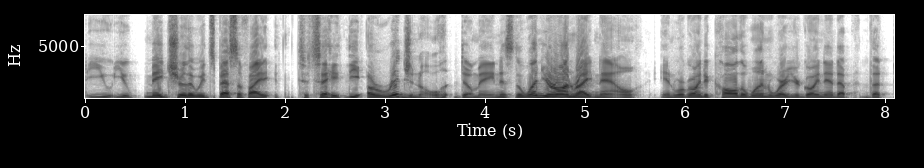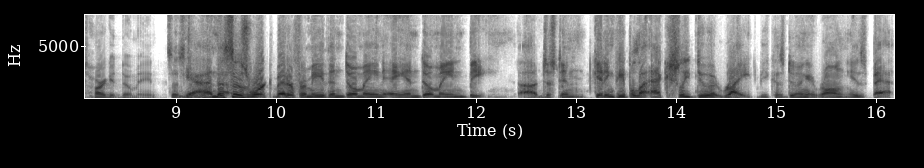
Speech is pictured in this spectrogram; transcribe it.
You you made sure that we'd specify to say the original domain is the one you're on right now, and we're going to call the one where you're going to end up the target domain. So yeah, and this has worked better for me than domain A and domain B. Uh, just in getting people to actually do it right, because doing it wrong is bad.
